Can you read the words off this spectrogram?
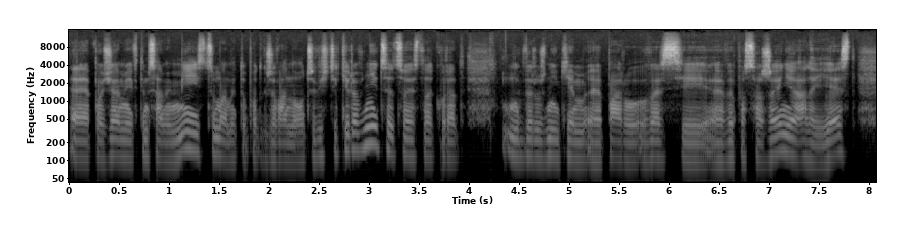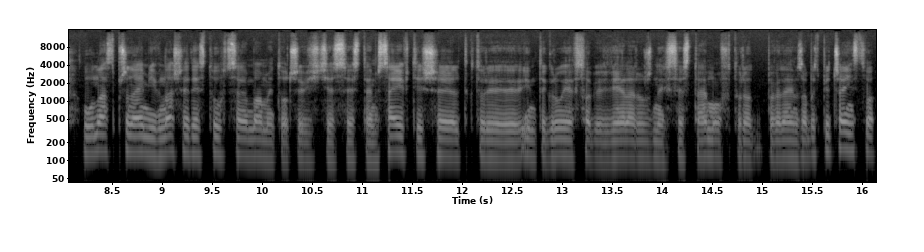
e, poziomie, w tym samym miejscu. Mamy tu podgrzewaną oczywiście kierownicę, co jest akurat wyróżnikiem paru wersji wyposażenia, ale jest. U nas przynajmniej w naszej testówce mamy tu oczywiście system Safety Shield, który integruje w sobie wiele różnych systemów, które odpowiadają za bezpieczeństwo.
